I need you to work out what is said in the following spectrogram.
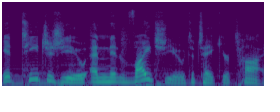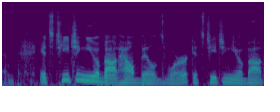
it teaches you and invites you to take your time. It's teaching you about how builds work, it's teaching you about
